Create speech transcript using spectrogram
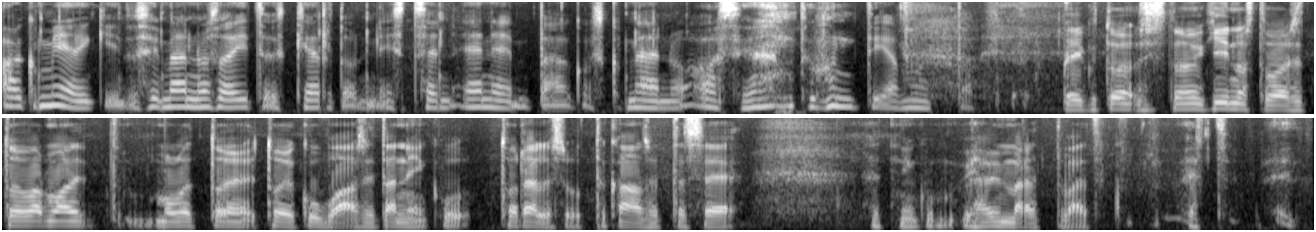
aika mielenkiintoisia. Mä en osaa itse asiassa kertoa niistä sen enempää, koska mä en ole asiantuntija. Mutta... Ei, toi, siis toi on kiinnostavaa. Sitten toi varmaan mulle toi, toi kuvaa sitä niin kuin todellisuutta kanssa, että se että niin kuin ihan ymmärrettävää, että, että, että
